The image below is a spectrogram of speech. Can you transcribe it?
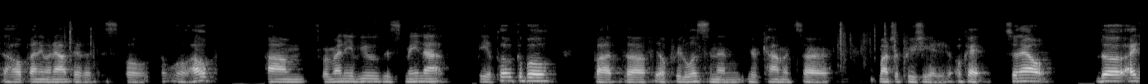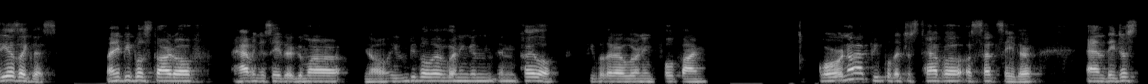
to help anyone out there that this will will help. Um, for many of you, this may not be applicable, but uh, feel free to listen, and your comments are much appreciated. Okay, so now the idea is like this: many people start off having to say their Gemara. You know, even people that are learning in in Kollel, people that are learning full time, or not people that just have a, a set seder, and they just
